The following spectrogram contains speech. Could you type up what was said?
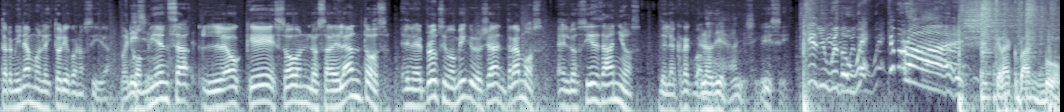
terminamos la historia conocida. Buenísimo. Comienza lo que son los adelantos. En el próximo micro ya entramos en los 10 años de la crack Bamboo. Los 10 años, sí. Y sí. Crack Bang Boom.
